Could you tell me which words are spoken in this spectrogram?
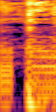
you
